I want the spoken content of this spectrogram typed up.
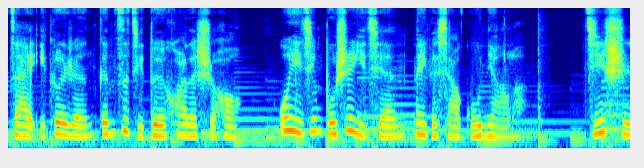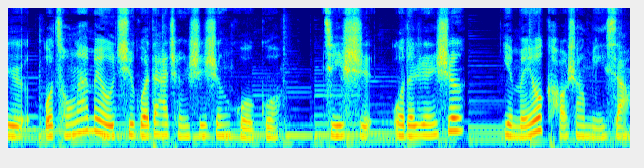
在一个人跟自己对话的时候，我已经不是以前那个小姑娘了。即使我从来没有去过大城市生活过，即使我的人生也没有考上名校，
